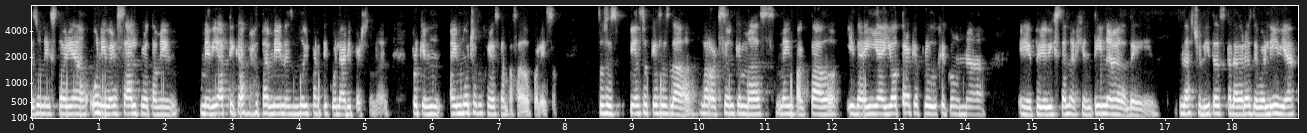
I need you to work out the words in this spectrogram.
es una historia universal, pero también mediática, pero también es muy particular y personal, porque hay muchas mujeres que han pasado por eso. Entonces pienso que esa es la, la, reacción que más me ha impactado. Y de ahí hay otra que produje con una eh, periodista en Argentina de las cholitas escaladoras de Bolivia,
